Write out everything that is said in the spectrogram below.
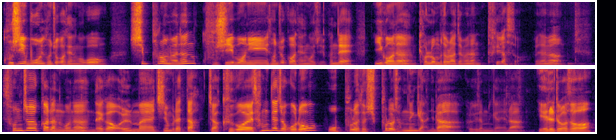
95원이 손절가 되는 거고 10%면은 90원이 손절가가 되는 거지. 근데 이거는 결론부터 말하자면은 틀렸어. 왜냐면 손절가라는 거는 내가 얼마에 진입을 했다. 자, 그거에 상대적으로 5%에서 10% 잡는 게 아니라 그렇게 잡는 게 아니라 예를 들어서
